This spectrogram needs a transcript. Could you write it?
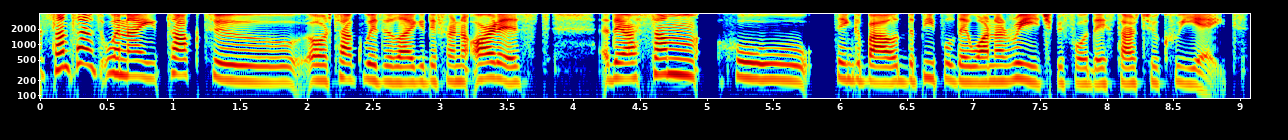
sometimes when I talk to or talk with like different artists, there are some who think about the people they want to reach before they start to create.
